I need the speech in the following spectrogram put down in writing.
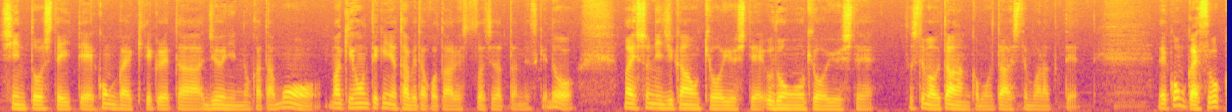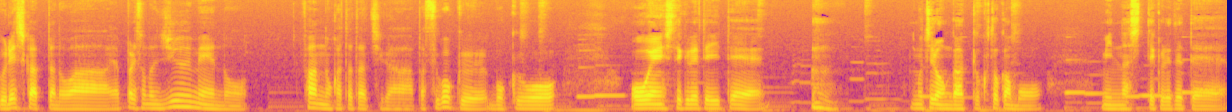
浸透していて今回来てくれた10人の方も、まあ、基本的には食べたことある人たちだったんですけど、まあ、一緒に時間を共有してうどんを共有してそしてまあ歌なんかも歌わせてもらってで今回すごく嬉しかったのはやっぱりその10名のファンの方たちがやっぱすごく僕を応援してくれていてもちろん楽曲とかもみんな知ってくれてて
